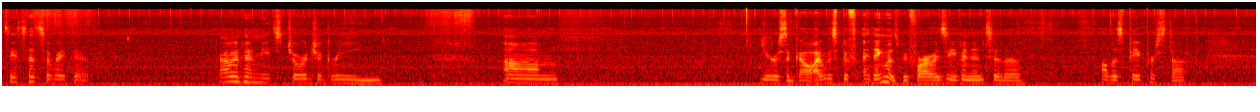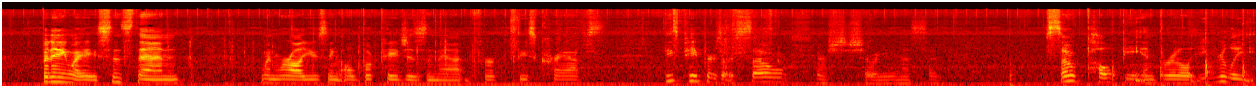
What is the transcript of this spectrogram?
See, it says so right there. Robin Hood meets Georgia Green. Um, years ago. I was, I think it was before I was even into the all this paper stuff. But anyway, since then, when we're all using old book pages and that for these crafts, these papers are so. I'll show you in a sec. So pulpy and brittle. You really,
